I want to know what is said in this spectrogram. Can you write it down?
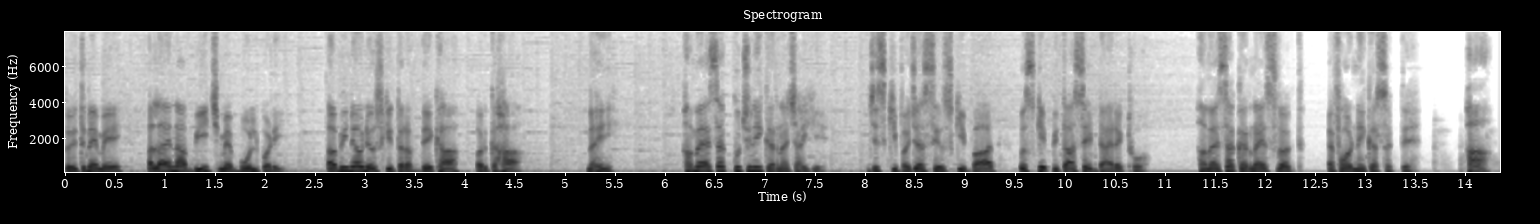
तो इतने में अलायना बीच में बोल पड़ी। अभिनव ने उसकी तरफ़ देखा और कहा, नहीं, हमें ऐसा कुछ नहीं करना चाहिए, जिसकी वजह से उसकी बात उसके पिता से डायरेक्ट हो। हम ऐसा करना इस वक्त अफोर्ड नहीं कर सकते। हाँ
